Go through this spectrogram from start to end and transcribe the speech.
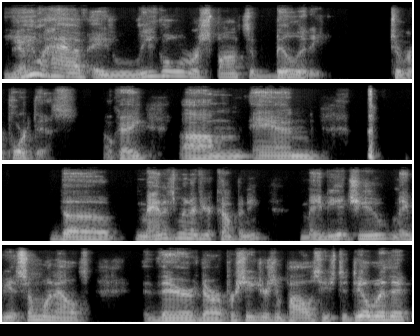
Yeah. You have a legal responsibility to report this. Okay. Um, and the management of your company, maybe it's you, maybe it's someone else, there there are procedures and policies to deal with it.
